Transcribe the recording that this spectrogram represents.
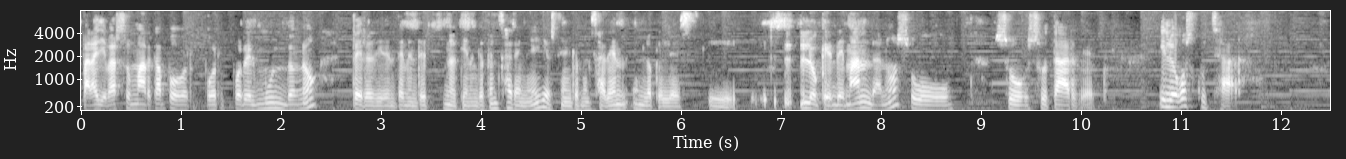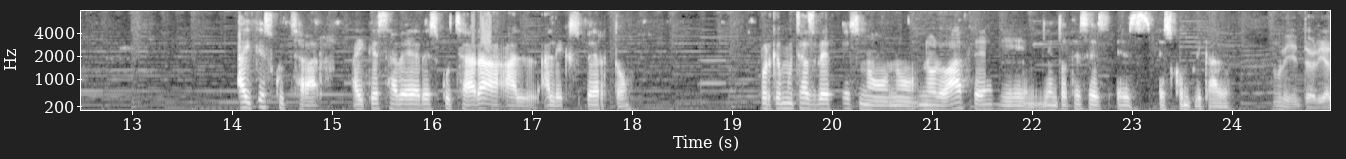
para, llevar su marca por, por, por, el mundo, ¿no? Pero evidentemente no tienen que pensar en ellos, tienen que pensar en, en lo que les lo que demanda ¿no? su, su, su target. Y luego escuchar. hay que escuchar, hay que saber escuchar al, experto, porque muchas veces no, lo hacen y, entonces es, complicado. y en teoría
